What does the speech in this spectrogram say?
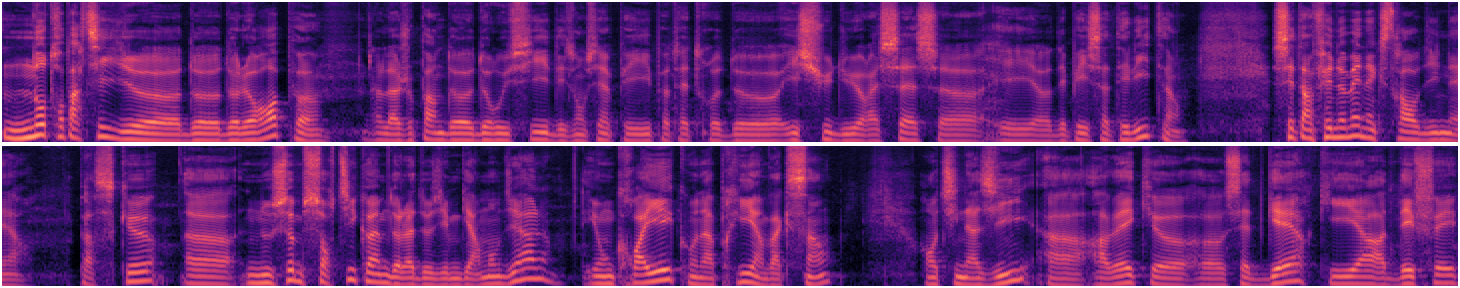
Notre partie de l'Europe, Là, je parle de, Russie, des anciens pays peut-être issus du RSS euh, et euh, des pays satellites. C'est un phénomène extraordinaire parce que euh, nous sommes sortis quand même de la Deuxième Guerre mondiale et on croyait qu'on a pris un vaccin anti-nazi avec cette guerre qui a défait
